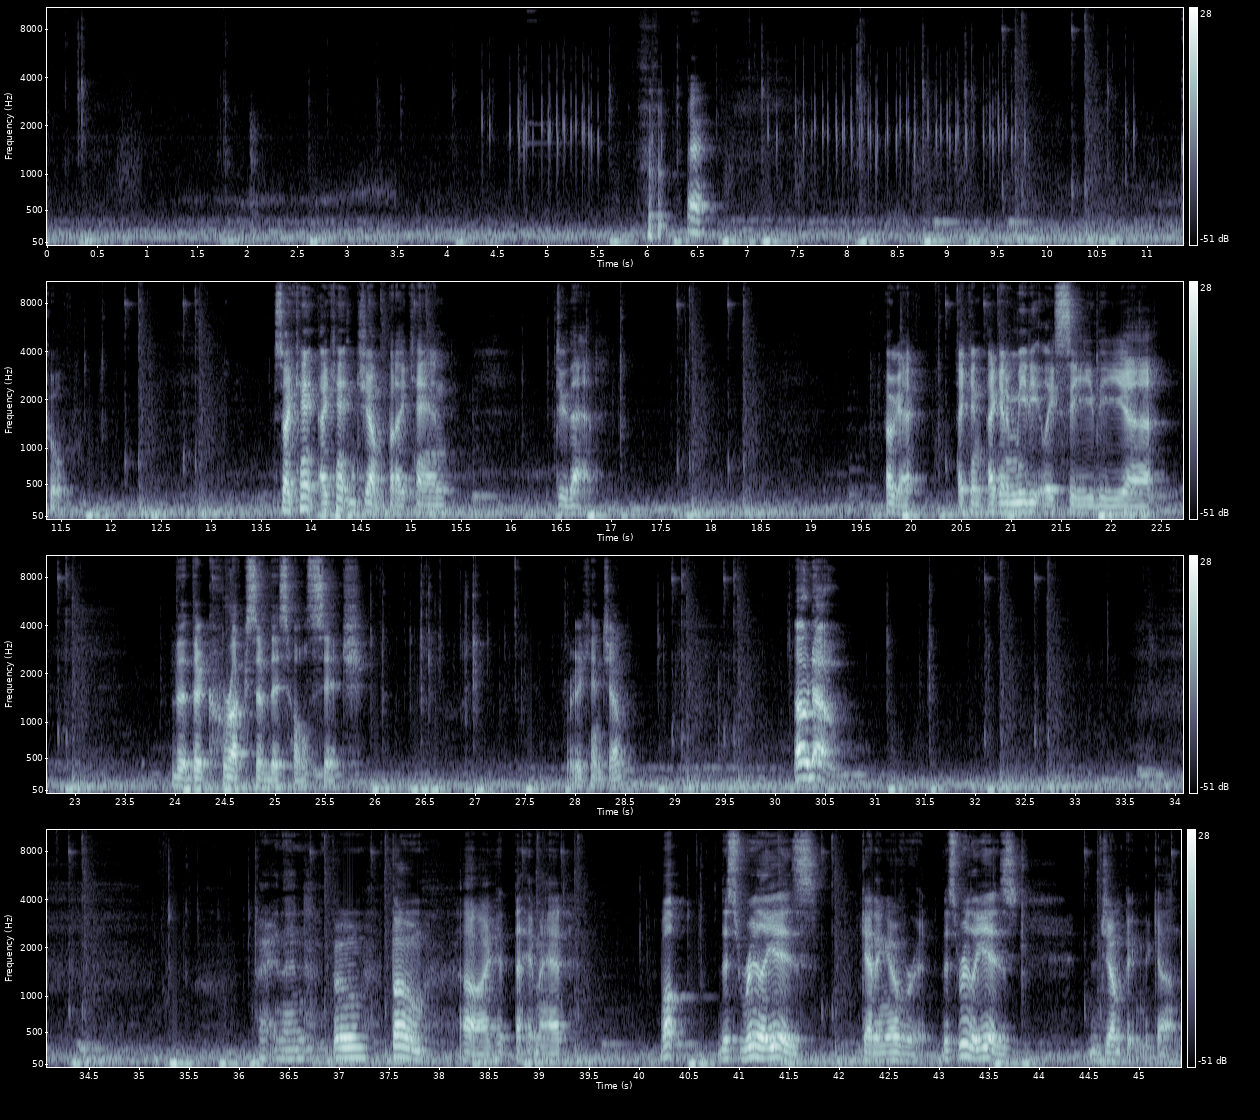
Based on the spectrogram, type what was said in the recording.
Alright. Cool. So I can't I can't jump, but I can do that. Okay. I can I can immediately see the uh, the the crux of this whole sitch. Really can't jump. Oh no! Alright, and then boom, boom. Oh, I hit that hit my head. Well, this really is getting over it. This really is jumping the gun.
